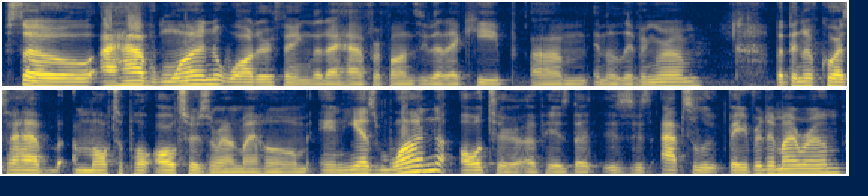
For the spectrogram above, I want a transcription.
So I have one water thing that I have for Fonzie that I keep um, in the living room. But then, of course, I have multiple altars around my home, and he has one altar of his that is his absolute favorite in my room.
